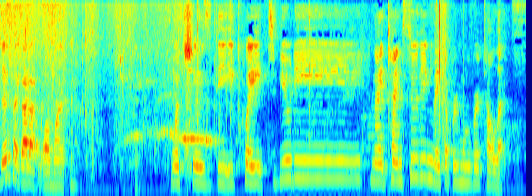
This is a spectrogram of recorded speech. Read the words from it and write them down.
This I got at Walmart, which is the Equate Beauty Nighttime Soothing Makeup Remover Towelettes.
